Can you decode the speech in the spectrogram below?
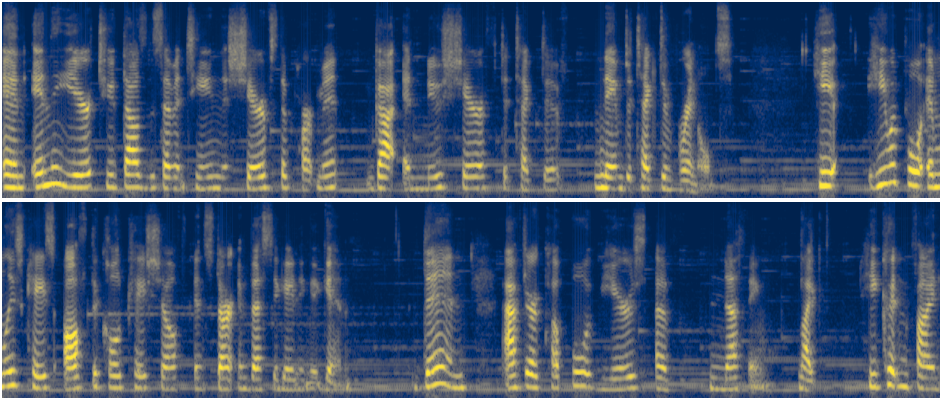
And in the year 2017, the sheriff's department got a new sheriff detective named Detective Reynolds. He he would pull Emily's case off the cold case shelf and start investigating again. Then, after a couple of years of nothing, like he couldn't find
